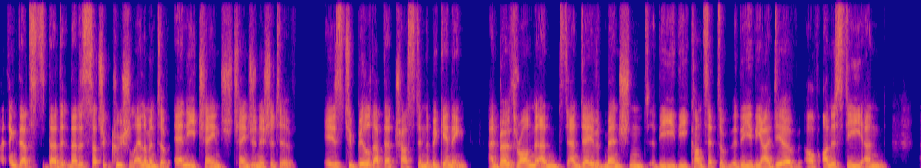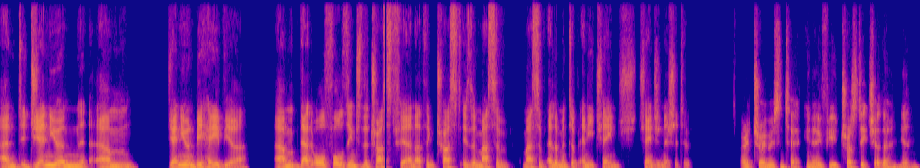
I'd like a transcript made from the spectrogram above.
I think that's that that is such a crucial element of any change change initiative is to build up that trust in the beginning. And both Ron and and David mentioned the the concept of the the idea of, of honesty and and genuine um, genuine behavior. Um, that all falls into the trust sphere, and I think trust is a massive massive element of any change change initiative very true, isn't it? You know, if you trust each other and, and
